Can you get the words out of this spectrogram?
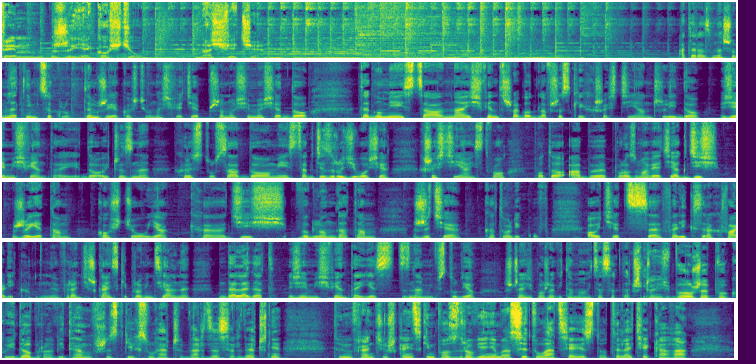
Tym żyje Kościół na świecie. A teraz w naszym letnim cyklu Tym żyje Kościół na świecie przenosimy się do tego miejsca najświętszego dla wszystkich chrześcijan, czyli do Ziemi Świętej, do Ojczyzny Chrystusa, do miejsca, gdzie zrodziło się chrześcijaństwo, po to, aby porozmawiać, jak dziś żyje tam Kościół, jak dziś wygląda tam życie katolików. Ojciec Felix Rachwalik, franciszkański prowincjalny delegat Ziemi Świętej, jest z nami w studio. Szczęść Boże, witamy Ojca serdecznie. Szczęść Boże, pokój dobro, witam wszystkich słuchaczy bardzo serdecznie tym franciszkańskim pozdrowieniem. A sytuacja jest o tyle ciekawa,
